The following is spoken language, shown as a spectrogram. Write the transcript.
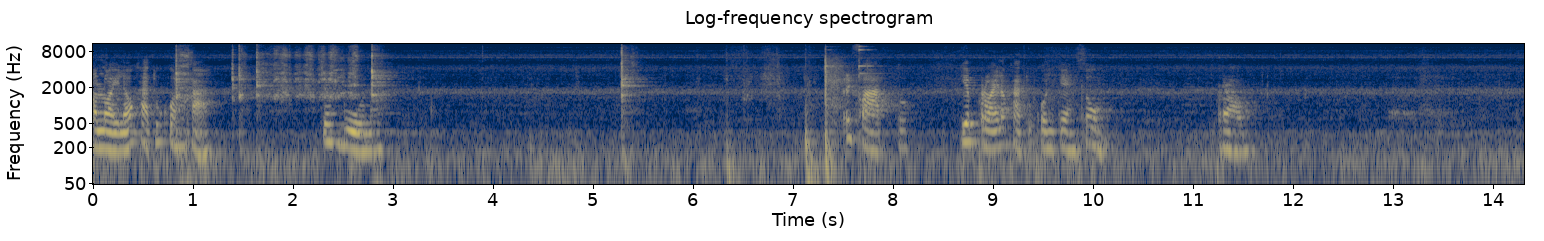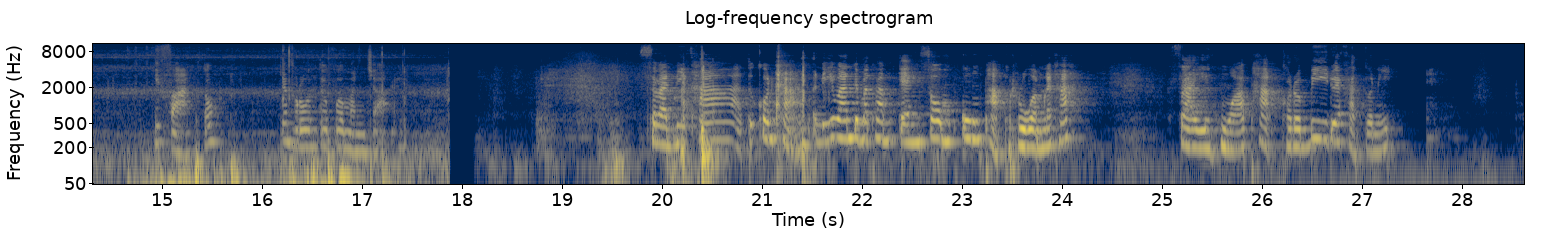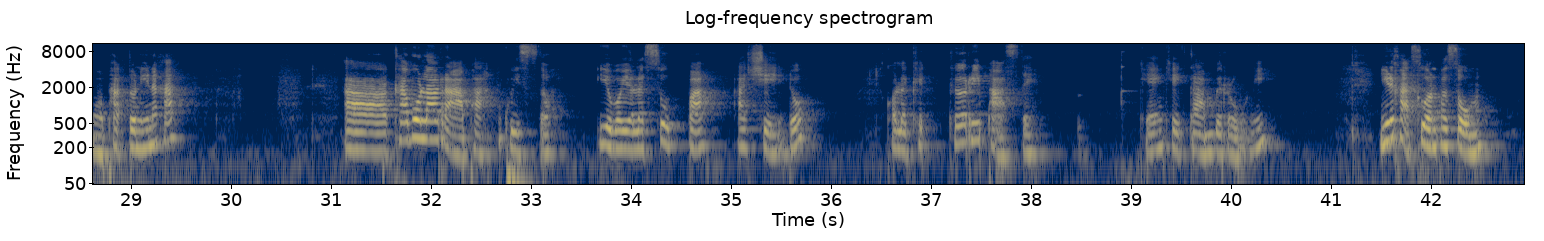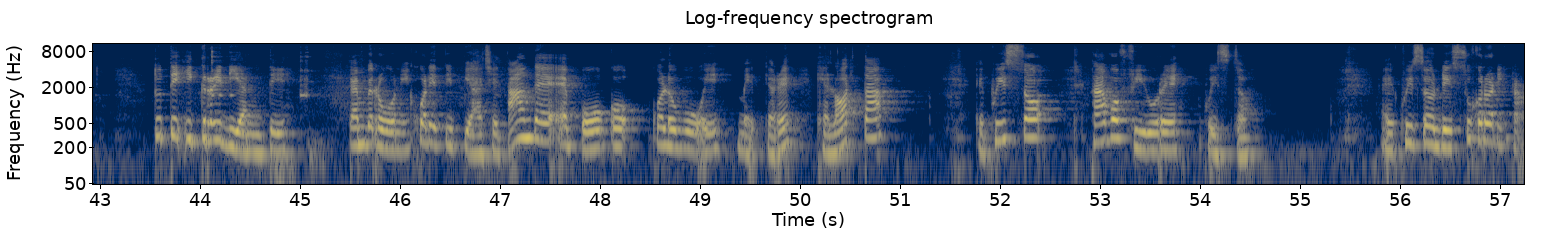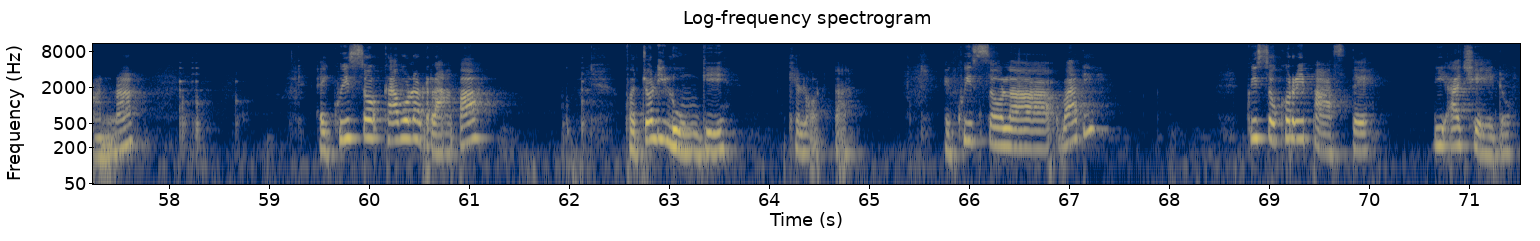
อร่อยแล้วค่ะทุกคนค่ะ เจ้าบูนะไอ้ฝาดตัวเรียบร้อยแล้วค่ะ ทุกคนแกงส้ม เราไอ้ฝาดตัวจะบรนตัวเปอร์มันจ่ายสวัสดีค่ะ ทุกคนค่ะวันนี้วันจะมาทำแกงส้มกุ้งผักรวมนะคะ ใส่หัวผักคอร์บี้ด้วยค่ะตัวนี้ หัวผักตัวนี้นะคะ a cavola rapa questo io voglio la zuppa a cedo con le curry paste แกงเค็กามเบโรนี่นี่นะคะส่วนผสม tutti i ingredienti gamberoni quale ti piace tante e poco quello vuoi mettere carota e questo cavo fiore questo e questo di zucchero di canna e questo cavolo rapa, fagioli lunghi, carota. E questo la, vedi? Questo curry paste di aceto,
